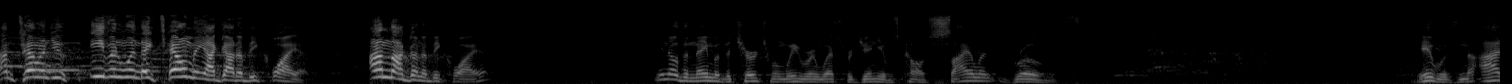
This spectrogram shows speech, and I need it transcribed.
I'm telling you, even when they tell me I got to be quiet, I'm not going to be quiet. You know, the name of the church when we were in West Virginia was called Silent Grove. It was not, I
